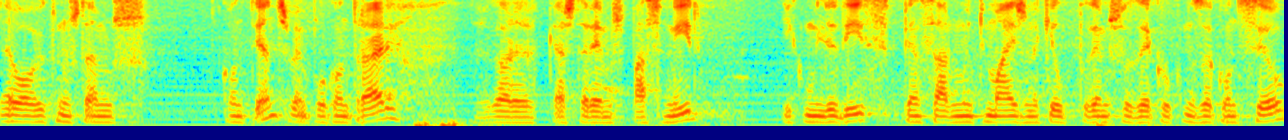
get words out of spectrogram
É óbvio que não estamos contentes, bem pelo contrário, agora cá estaremos para assumir e, como lhe disse, pensar muito mais naquilo que podemos fazer com o que nos aconteceu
